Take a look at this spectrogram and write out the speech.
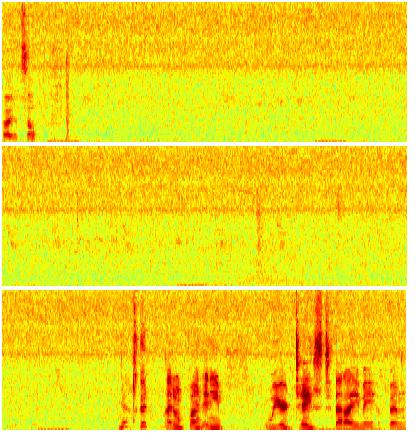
by itself. Yeah, it's good. I don't find any weird taste that I may have been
